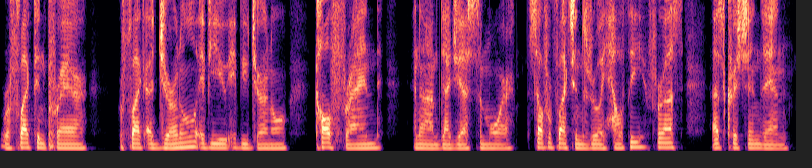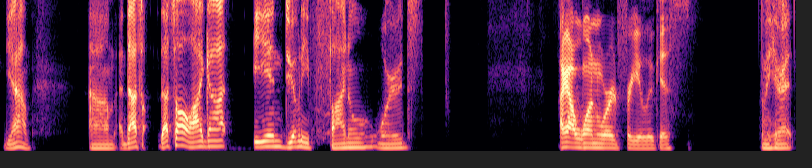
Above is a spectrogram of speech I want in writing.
reflect in prayer. Reflect a journal if you if you journal. Call friend and um, digest some more. Self reflection is really healthy for us as Christians, and yeah, um, and that's that's all I got. Ian, do you have any final words? I got one word for you, Lucas. Let me hear it.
